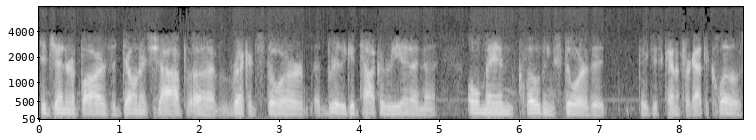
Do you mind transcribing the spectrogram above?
degenerate bars, a donut shop, a record store, a really good taqueria, and a old man clothing store that they just kind of forgot to close.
